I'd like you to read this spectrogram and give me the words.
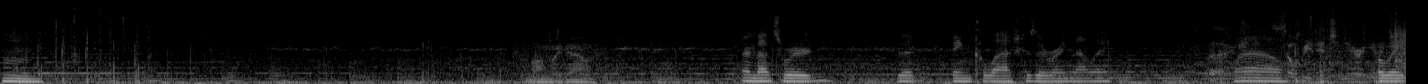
Hmm. Long way down. And that's where that thing collapsed because they're running that way. Wow. Soviet engineering. Oh wait.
